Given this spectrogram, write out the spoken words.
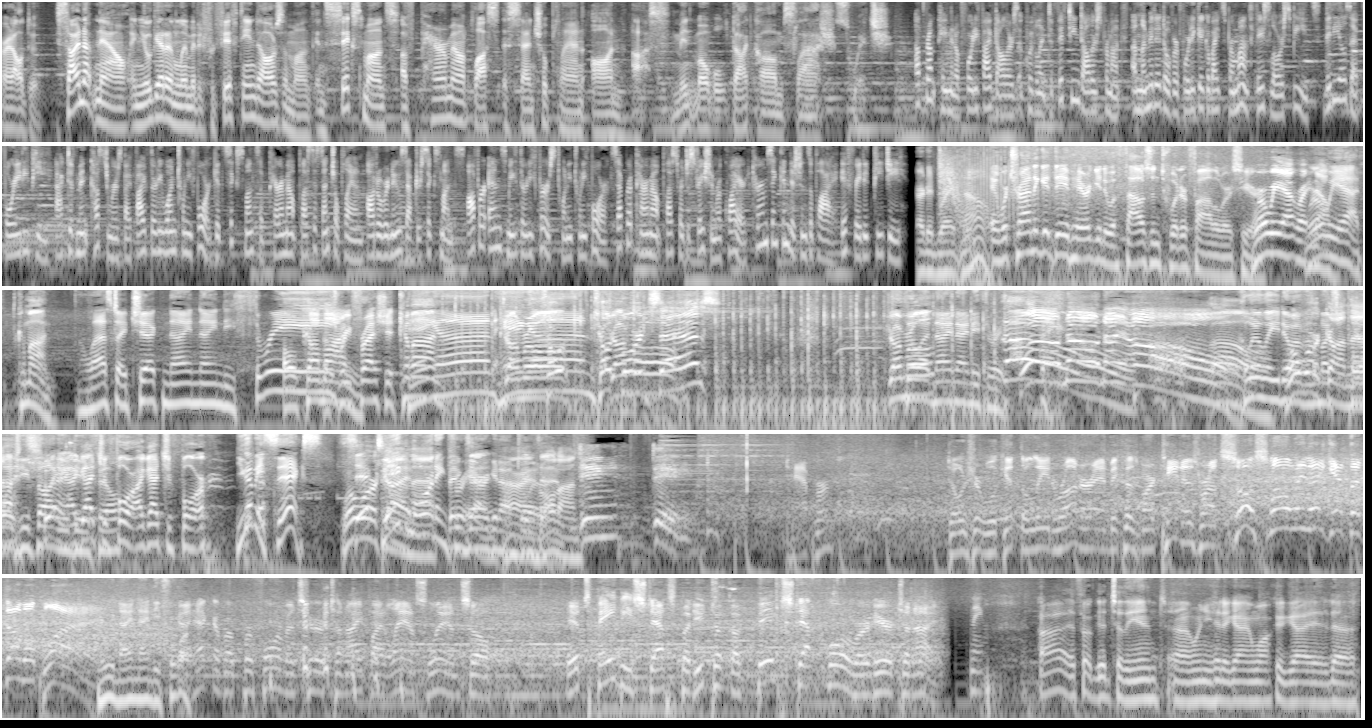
All right, I'll do it. Sign up now and you'll get unlimited for $15 a month and six months of Paramount Plus Essential Plan on us. Mintmobile.com slash switch. Upfront payment of $45 equivalent to $15 per month. Unlimited over 40 gigabytes per month. Face lower speeds. Videos at 480p. Active Mint customers by 531.24 get six months of Paramount Plus Essential Plan. Auto renews after six months. Offer ends May 31st, 2024. Separate Paramount Plus registration required. Terms and conditions apply if rated PG. Started right now. And we're trying to get Dave Harrigan to a thousand Twitter followers here. Where are we at right Where now? Where are we at? Come on. Last I checked, 993. Oh, come Let's on. refresh it. Come Hang on. on, Drum hang roll. on. Tote Drum board roll. says. Drum Still roll. at 993. Oh, no, no. Oh. Clearly, you don't We'll have as much on pull that. as you thought you I did, got Phil. you four. I got you four. You got me six. We'll Six. work Big on morning Big for. Harrigan on All right, Twitter. hold on. Ding, ding. Tapper. Dozier will get the lead runner, and because Martinez runs so slowly, they get the double play. Ooh, 994. A heck of a performance here tonight by Lance Lynn. So it's baby steps, but he took a big step forward here tonight. Uh, it felt good to the end. Uh, when you hit a guy and walk a guy, it uh,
